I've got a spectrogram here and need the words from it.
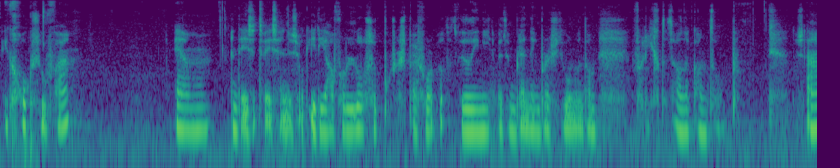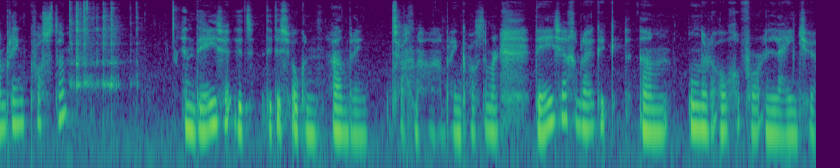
Ik gok Sofa. Um, en deze twee zijn dus ook ideaal voor losse poeders bijvoorbeeld. Dat wil je niet met een blending brush doen, want dan vliegt het alle kanten op. Dus aanbrengkwasten. En deze, dit, dit is ook een aanbreng, zeg maar aanbrengkwasten, maar deze gebruik ik um, onder de ogen voor een lijntje.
